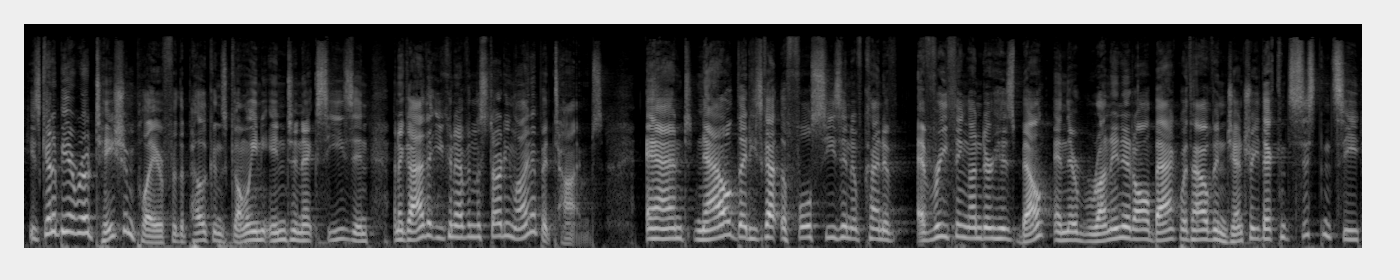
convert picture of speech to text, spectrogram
he's going to be a rotation player for the Pelicans going into next season and a guy that you can have in the starting lineup at times. And now that he's got the full season of kind of everything under his belt and they're running it all back with Alvin Gentry, that consistency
